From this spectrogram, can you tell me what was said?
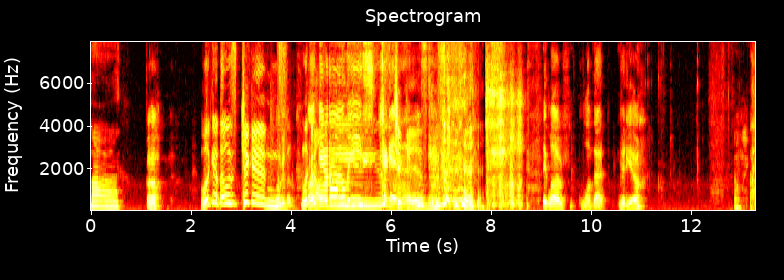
Ah, Ugh. Look at those chickens! Look at the- Look, Look at all, these, chickens. chickens. I love love that video. oh my god.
